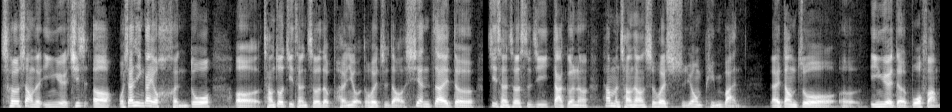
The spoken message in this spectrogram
车上的音乐，其实呃，我相信应该有很多呃常坐计程车的朋友都会知道，现在的计程车司机大哥呢，他们常常是会使用平板来当做呃音乐的播放。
